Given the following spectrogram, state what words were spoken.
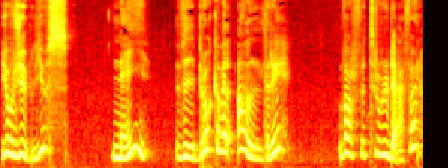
Jag och Julius? Nej, vi bråkar väl aldrig? Varför tror du det för?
